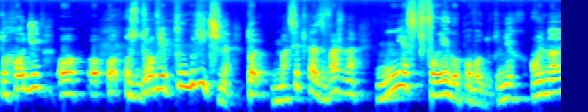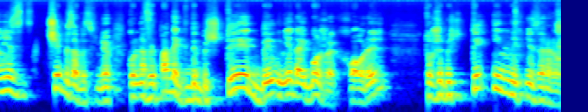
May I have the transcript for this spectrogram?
to chodzi o, o, o- zdrowie publiczne. To maseczka jest ważna nie z twojego powodu, to niech ona nie z ciebie zabezpieczona, tylko na wypadek, gdybyś ty był, nie daj Boże, chory, to żebyś ty innych nie zarażał.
